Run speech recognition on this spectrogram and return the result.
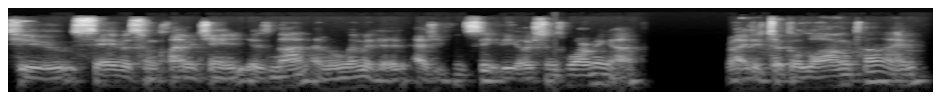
to save us from climate change is not unlimited. As you can see, the ocean's warming up. Right, it took a long time.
